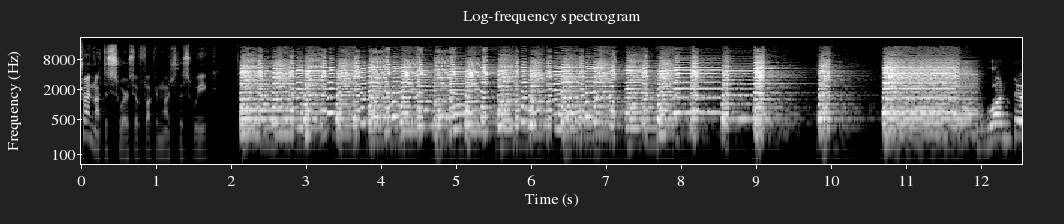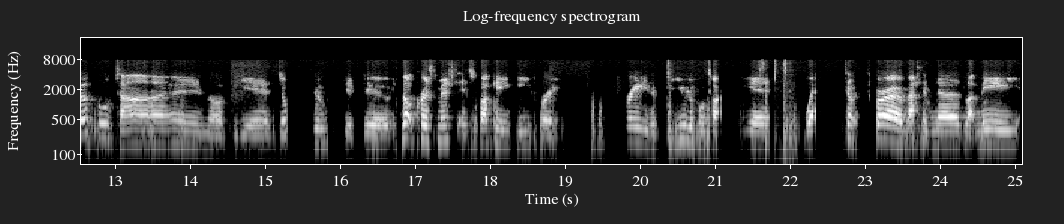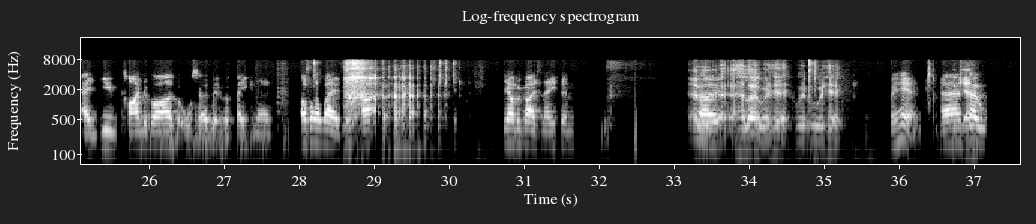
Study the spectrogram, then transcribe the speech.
Try not to swear so fucking much this week. Wonderful time of year. Do, do, do, do. It's not Christmas, it's fucking E3. E3 is a beautiful time of year where, to- for a massive nerd like me, and you kind of are, but also a bit of a fake nerd. Oh, by the way, uh, the other guy's Nathan. hello, So- uh, hello, we're here. We're, we're here. We're here. Uh, so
